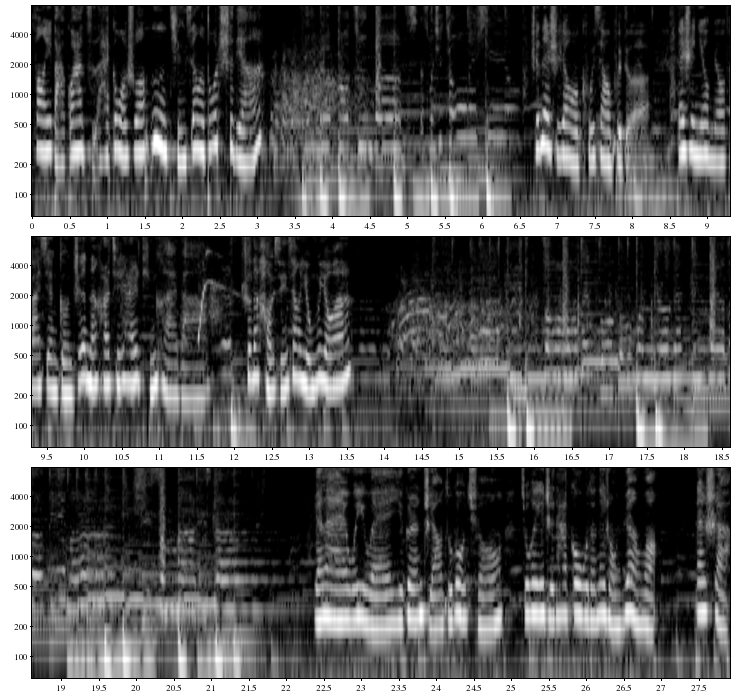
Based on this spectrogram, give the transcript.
放了一把瓜子，还跟我说，嗯，挺香的，多吃点啊。真的是让我哭笑不得。但是你有没有发现，耿直的男孩其实还是挺可爱的啊？说的好形象，有木有啊？原来我以为一个人只要足够穷，就会抑制他购物的那种愿望。但是啊，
